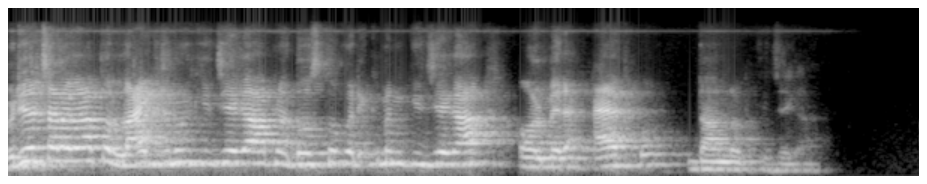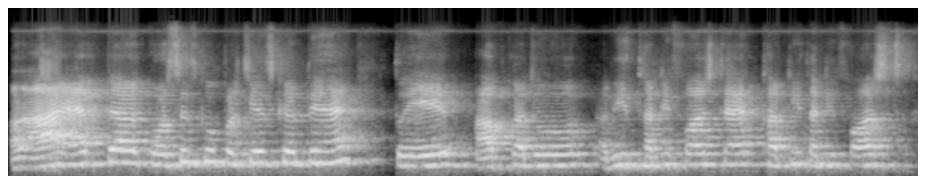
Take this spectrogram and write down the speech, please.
वीडियो अच्छा लगा तो लाइक ज़रूर कीजिएगा, अपने दोस्तों को रिकमेंड कीजिएगा और मेरा ऐप को डाउनलोड कीजिएगा। और आ ऐप पे कोर्सेज को परचेज करते हैं तो ये आपका जो अभी थर्टी फ़र्स्ट है थर्टी थर्टी फ़र्स्ट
